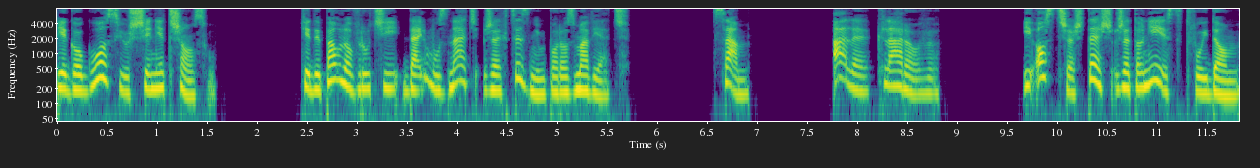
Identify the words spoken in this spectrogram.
Jego głos już się nie trząsł. Kiedy Paulo wróci, daj mu znać, że chce z nim porozmawiać. Sam. Ale, Klarow. I ostrzeż też, że to nie jest twój dom.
